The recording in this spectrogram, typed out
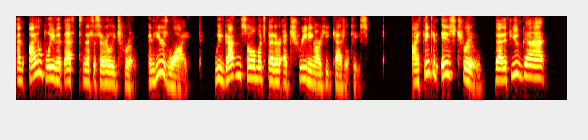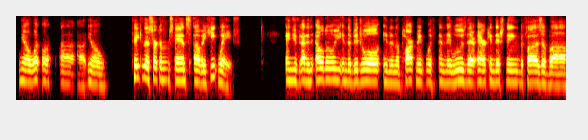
And I don't believe that that's necessarily true. And here's why we've gotten so much better at treating our heat casualties. I think it is true that if you've got, you know, what, uh, you know, take the circumstance of a heat wave and you've got an elderly individual in an apartment with and they lose their air conditioning because of uh,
